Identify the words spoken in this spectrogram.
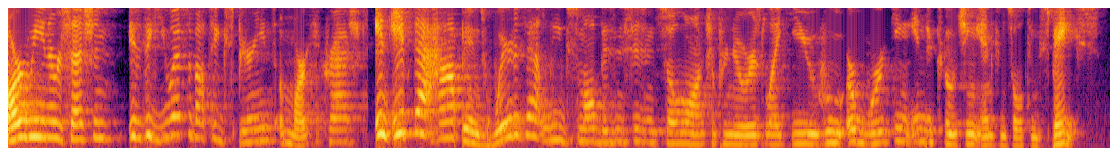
Are we in a recession? Is the US about to experience a market crash? And if that happens, where does that leave small businesses and solo entrepreneurs like you who are working in the coaching and consulting space?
